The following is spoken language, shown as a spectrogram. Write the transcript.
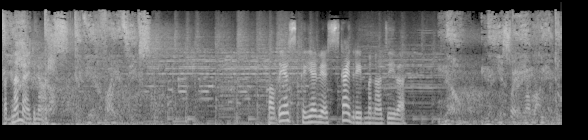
Pat nemēģināšu. Tas tev ir vajadzīgs. Paldies, ka ieviesi skaidrību manā dzīvē. Nav neiespējamu lietu.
